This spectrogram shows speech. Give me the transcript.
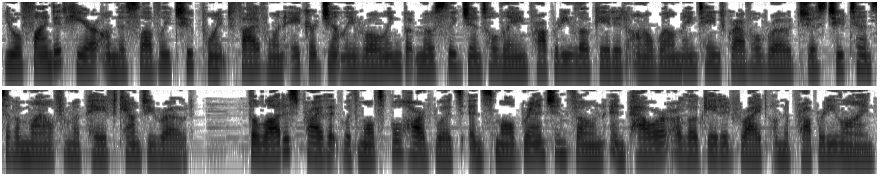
You'll find it here on this lovely 2.51 acre gently rolling but mostly gentle laying property located on a well maintained gravel road just two tenths of a mile from a paved county road. The lot is private with multiple hardwoods and small branch and phone and power are located right on the property line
